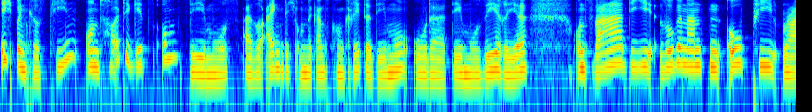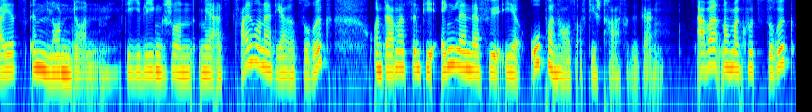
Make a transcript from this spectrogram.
Ich bin Christine und heute geht's um Demos, also eigentlich um eine ganz konkrete Demo oder Demoserie. Und zwar die sogenannten OP Riots in London. Die liegen schon mehr als 200 Jahre zurück und damals sind die Engländer für ihr Opernhaus auf die Straße gegangen. Aber nochmal kurz zurück.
